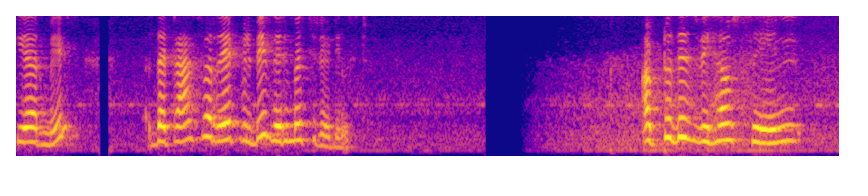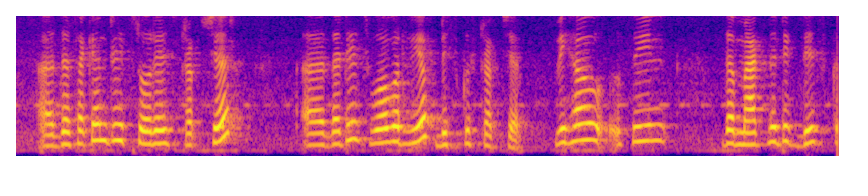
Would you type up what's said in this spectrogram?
here means the transfer rate will be very much reduced. Up to this we have seen uh, the secondary storage structure uh, that is overview of disk structure. We have seen the magnetic disk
